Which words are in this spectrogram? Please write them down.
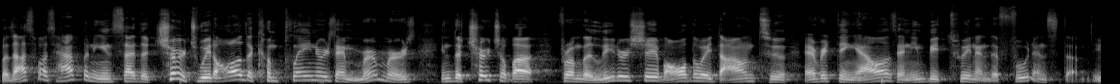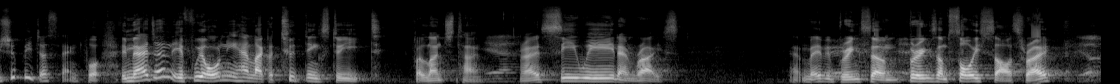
But that's what's happening inside the church with all the complainers and murmurs in the church about from the leadership all the way down to everything else and in between and the food and stuff. You should be just thankful. Imagine if we only had like a two things to eat for lunchtime, Yeah. right? Seaweed and rice. And maybe bring some bring some soy sauce, right? Feel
